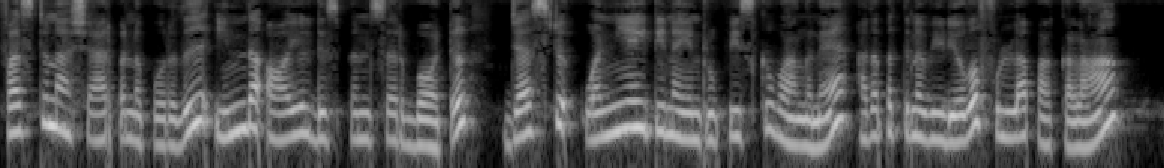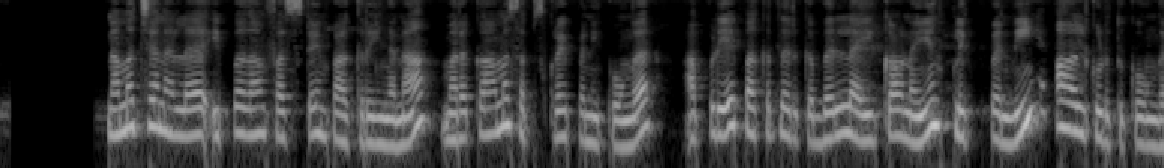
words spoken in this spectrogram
ஃபஸ்ட்டு நான் ஷேர் பண்ண போகிறது இந்த oil dispenser bottle just one eighty nine ருபீஸ்க்கு வாங்கினேன். அதை பற்றின வீடியோவை ஃபுல்லாக பார்க்கலாம். நம்ம சேனலில் இப்போ தான் ஃபஸ்ட் டைம் பார்க்குறீங்கன்னா மறக்காமல் சப்ஸ்கிரைப் பண்ணிக்கோங்க. அப்படியே பக்கத்தில் இருக்க பெல் ஐக்கானையும் கிளிக் பண்ணி ஆள் கொடுத்துக்கோங்க.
